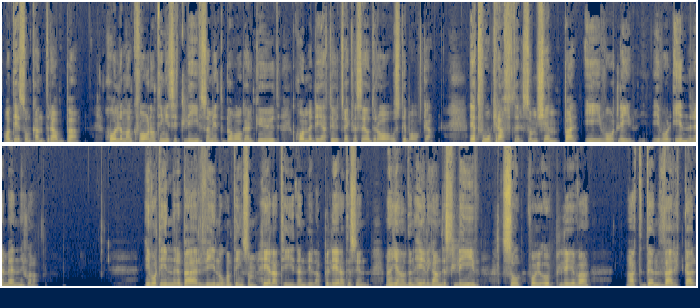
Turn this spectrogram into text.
av det som kan drabba Håller man kvar någonting i sitt liv som inte behagar Gud kommer det att utveckla sig och dra oss tillbaka. Det är två krafter som kämpar i vårt liv, i vår inre människa. I vårt inre bär vi någonting som hela tiden vill appellera till synd. Men genom den heliga Andes liv så får vi uppleva att den verkar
